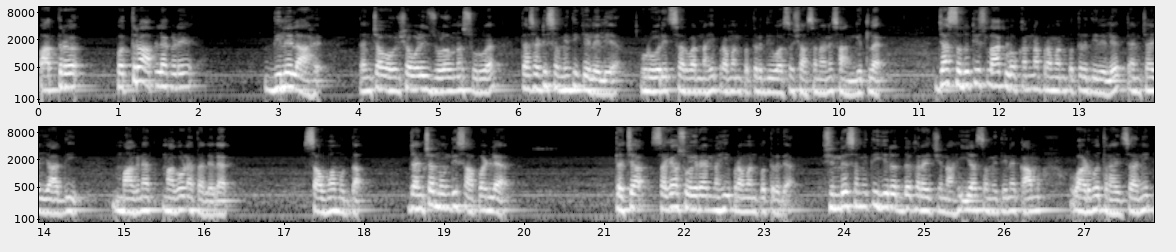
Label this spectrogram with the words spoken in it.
पात्र पत्र आपल्याकडे दिलेलं आहे. त्यांच्या वंशावळी जुळवणं सुरू आहे. त्यासाठी समिती केलेली आहे. उर्वरित सर्वांनाही प्रमाणपत्र देऊ असं शासनाने सांगितलं आहे ज्या सदोतीस लाख लोकांना प्रमाणपत्र दिलेले आहेत त्यांच्या यादी मागण्यात मागवण्यात आलेल्या आहेत. सहावा मुद्दा ज्यांच्या नोंदी सापडल्या त्याच्या सगळ्या सोयऱ्यांनाही प्रमाणपत्र द्या. शिंदे समिती ही रद्द करायची नाही या समितीने काम वाढवत राहायचं आणि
